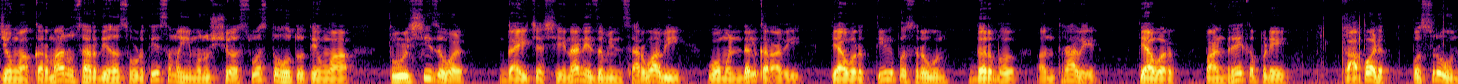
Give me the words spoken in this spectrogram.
जेव्हा कर्मानुसार देह सोडते समयी मनुष्य अस्वस्थ होतो तेव्हा तुळशीजवळ गायीच्या शेणाने जमीन सारवावी व मंडल करावे. त्यावर तीळ पसरवून दर्भ अंथरावेत त्यावर पांढरे कपडे कापड पसरवून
